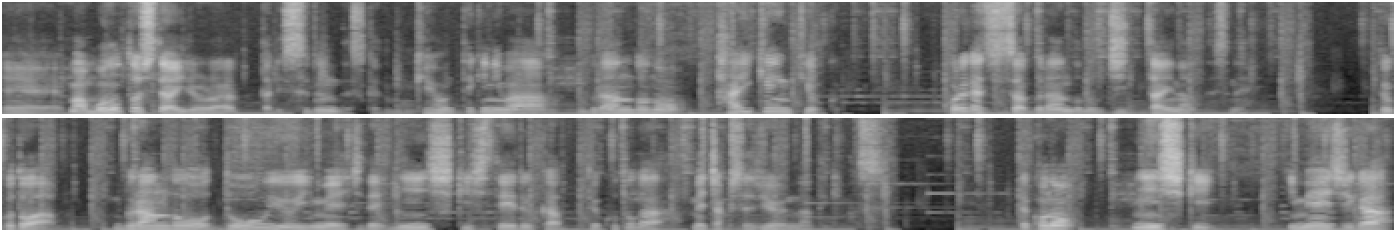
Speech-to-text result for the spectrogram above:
えー、まあ物としてはいろいろあったりするんですけども基本的にはブランドの体験記憶これが実はブランドの実態なんですねということはブランドをどういうイメージで認識しているかっていうことがめちゃくちゃ重要になってきます。でこの認識イメージが、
